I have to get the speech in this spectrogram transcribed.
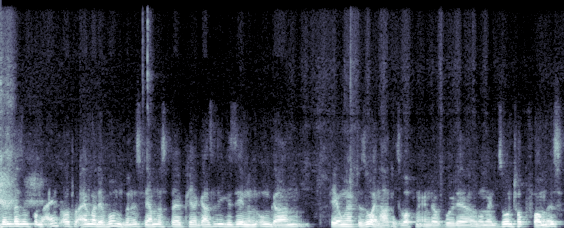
wenn bei so einem Formel-1-Auto einmal der Wurm drin ist, wir haben das bei Pierre Gasly gesehen in Ungarn, der Junge hatte so ein hartes Wochenende, obwohl der im Moment so in Topform ist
